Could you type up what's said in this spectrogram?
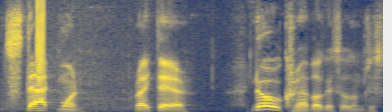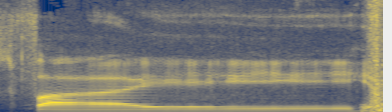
It's that one. Right there. No crap, I guess I'll just fly here.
